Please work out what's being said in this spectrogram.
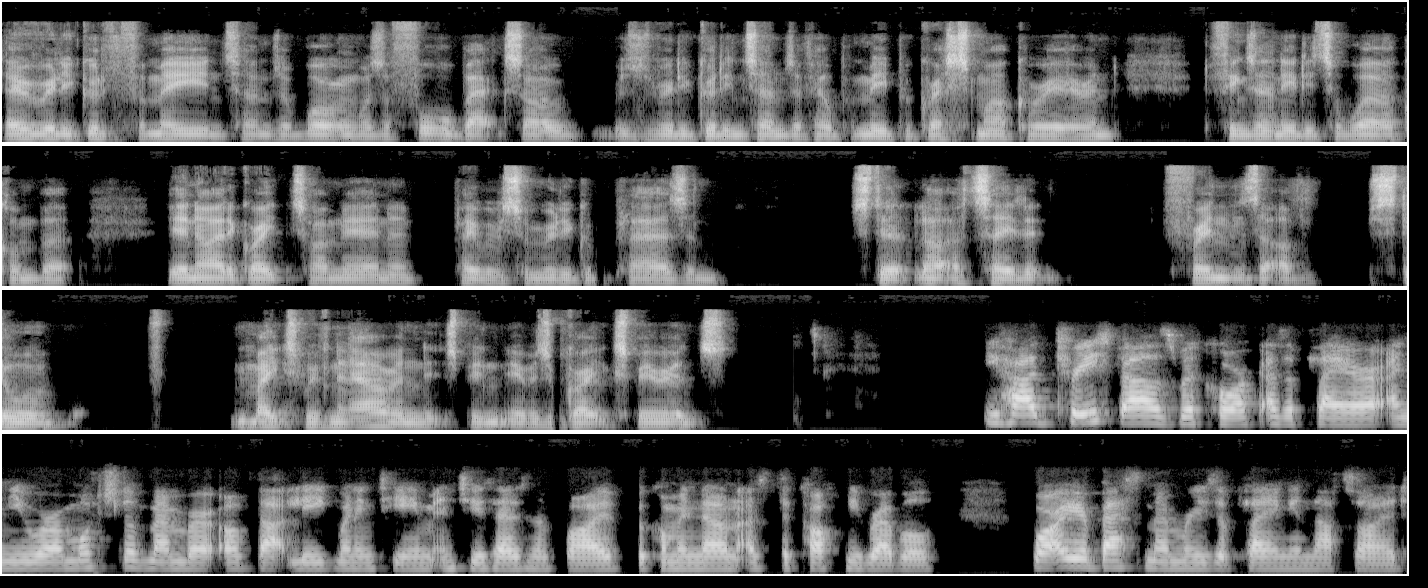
they were really good for me in terms of Warren was a fullback, so it was really good in terms of helping me progress my career and the things I needed to work on. But yeah, no, I had a great time there, and I played with some really good players, and still, like I'd say that friends that I've still mates with now, and it's been it was a great experience. You had three spells with Cork as a player, and you were a much loved member of that league winning team in 2005, becoming known as the Cockney Rebel. What are your best memories of playing in that side?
